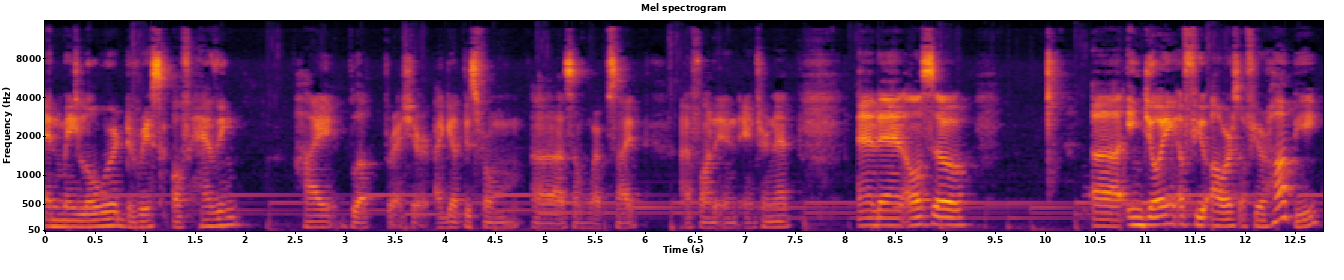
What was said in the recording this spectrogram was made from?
and may lower the risk of having high blood pressure. I got this from uh, some website. I found it in internet. And then also uh, enjoying a few hours of your hobby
